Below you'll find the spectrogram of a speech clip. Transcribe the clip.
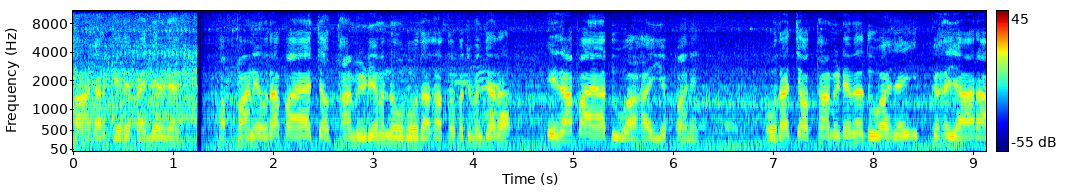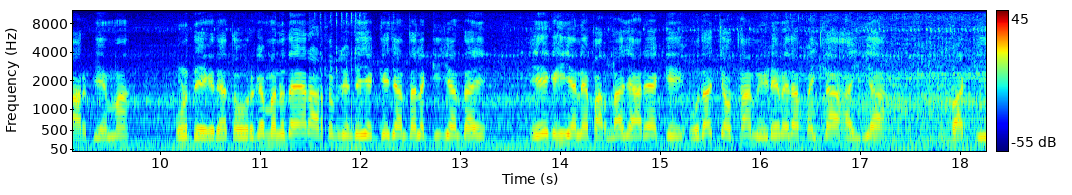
ਤਾਂ ਕਰਕੇ ਇਹਦੇ ਪਹਿਲੇ ਆਪਾਂ ਨੇ ਉਹਦਾ ਪਾਇਆ ਚੌਥਾ ਮੀਡੀਅਮ ਨੋਵੋ ਦਾ 755 ਦਾ। ਇਹਦਾ ਪਾਇਆ ਦੂਆ ਹਾਈ ਆਪਾਂ ਨੇ। ਉਹਦਾ ਚੌਥਾ ਮੀਡੀਅਮ ਦਾ ਦੂਆ ਹਜਾਈ 1000 ਆਰਪੀਐਮ ਆ। ਹੁਣ ਦੇਖਦੇ ਆ ਤੋਰ ਕੇ। ਮੈਨੂੰ ਤਾਂ ਯਾਰ 855 ਹੀ ਅੱਗੇ ਜਾਂਦਾ ਲੱਗੀ ਜਾਂਦਾ ਏ। ਇਹ ਕਹੀ ਜਾਂਦੇ ਪਰਲਾ ਜਾ ਰਿਹਾ ਅੱਗੇ। ਉਹਦਾ ਚੌਥਾ ਮੀਡੀਅਮ ਇਹਦਾ ਪਹਿਲਾ ਹਾਈ ਆ। ਬਾਕੀ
